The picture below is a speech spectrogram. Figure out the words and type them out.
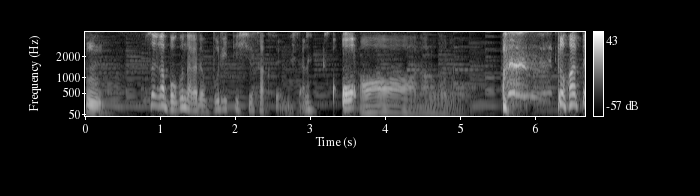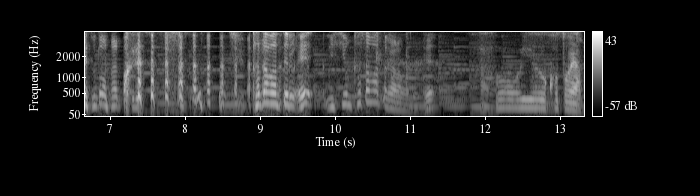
うん。それが僕の中でもブリティッシュ作戦でしたね。おああ、なるほど。止まってる、止まってる。固まってる。え、一瞬固まったかな思って。え、そういうことやっ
